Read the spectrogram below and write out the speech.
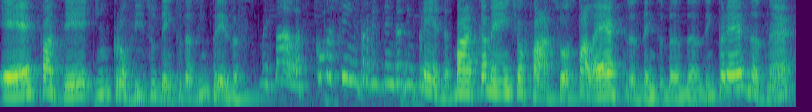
É fazer improviso dentro das empresas. Mas Balas, como assim improviso dentro das empresas? Basicamente, eu faço as palestras dentro da- das empresas, né?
